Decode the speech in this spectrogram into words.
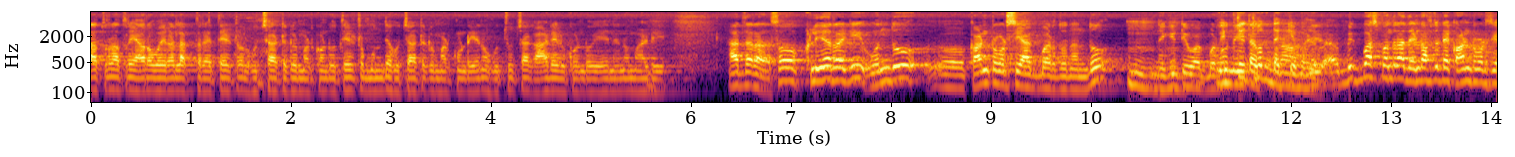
ರಾತ್ರಿ ರಾತ್ರಿ ಯಾರೋ ವೈರಲ್ ಆಗ್ತಾರೆ. ಥಿಯೇಟ್ರಲ್ಲಿ ಹುಚ್ಚಾಟಗಳು ಮಾಡ್ಕೊಂಡು ಥಿಯೇಟ್ರ್ ಮುಂದೆ ಹುಚ್ಚಾಟಗಳು ಮಾಡ್ಕೊಂಡು ಏನೋ ಹುಚ್ಚು ಹುಚ್ಚಾಗಿ ಹಾಡು ಹೇಳ್ಕೊಂಡು ಏನೇನೋ ಮಾಡಿ. ಆ ಥರ. ಸೊ ಕ್ಲಿಯರ್ ಆಗಿ ಒಂದು ಕಾಂಟ್ರವರ್ಸಿ ಆಗಬಾರ್ದು ನಂದು. ನೆಗೆಟಿವ್ ಆಗಬಾರ್ದು. ಬಿಗ್ ಬಾಸ್ ಬಂದ್ರೆ ಅದು end of the day controversy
